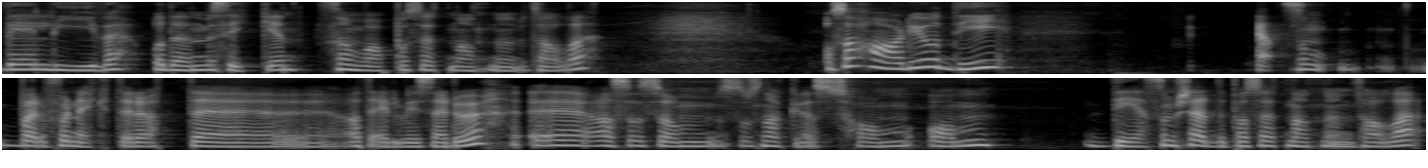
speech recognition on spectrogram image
det livet og den musikken som var på 1700-1800-tallet. Og så har de jo de ja, som bare fornekter at, eh, at Elvis er død. Eh, altså som, som snakker som om det som skjedde på 1700-1800-tallet,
